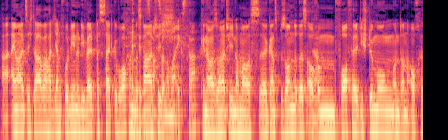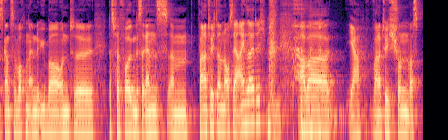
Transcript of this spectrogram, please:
einmal als ich da war, hat Jan Frodeno die Weltbestzeit gebrochen. Das, Das, war natürlich nochmal extra. Genau, das war natürlich nochmal was äh, ganz Besonderes, auch Ja. im Vorfeld die Stimmung und dann auch das ganze Wochenende über und äh, das Verfolgen des Rennens ähm, war natürlich dann auch sehr einseitig, Mhm. aber ja, war natürlich schon was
